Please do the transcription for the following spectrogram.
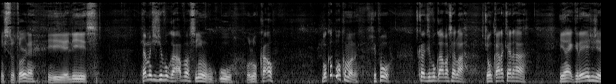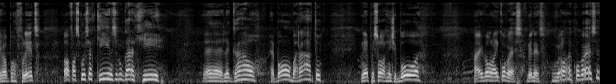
instrutor, né? E eles realmente divulgavam assim o, o, o local boca a boca, mano. Tipo, os caras divulgavam, sei lá, tinha um cara que era ir na igreja, levar o panfleto, ó, oh, faço curso aqui, nesse lugar aqui, é legal, é bom, barato, né? Pessoal, gente boa. Aí vamos lá e conversa, beleza? Vamos lá e conversa,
